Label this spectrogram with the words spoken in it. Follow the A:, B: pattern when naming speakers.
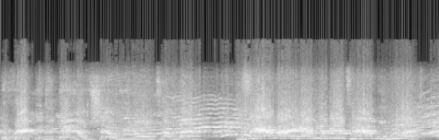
A: directing a damn show, you know what I'm talking about? Is everybody having a good time or what?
